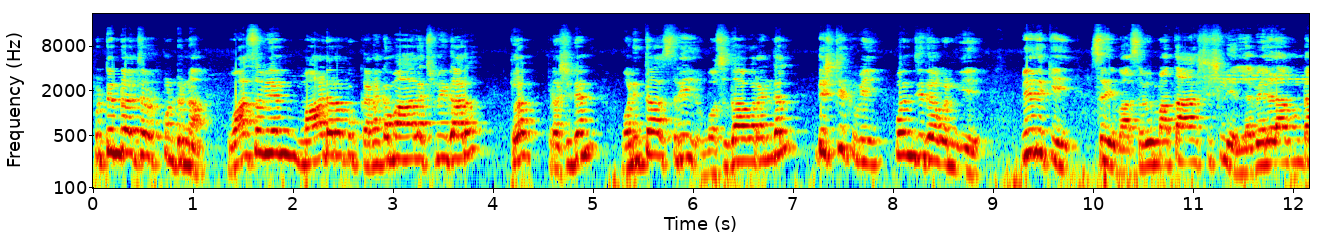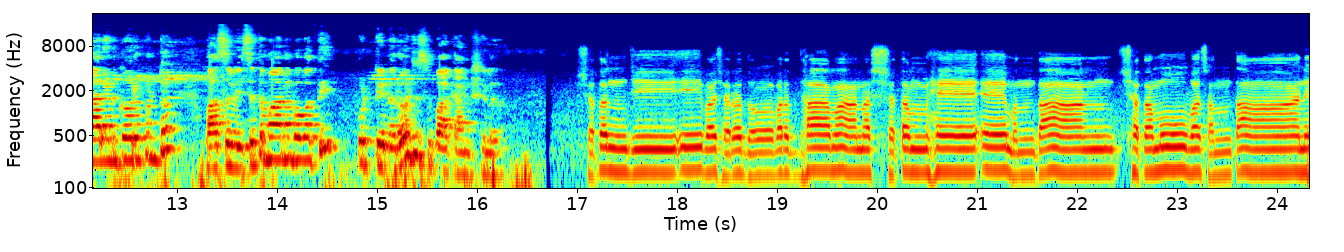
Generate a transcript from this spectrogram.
పుట్టినరోజు జరుపుకుంటున్న వాసవ్యం మాడరపు కనక మహాలక్ష్మి గారు club president Vanitha Sri Vasudha Warangal district V one zero one A వీరికి శ్రీ వాసవి మాత ఆశీస్సులు ఎల్లవేళలా ఉండాలని కోరుకుంటూ వాసవి శతమాన భవతి పుట్టినరోజు శుభాకాంక్షలు शतञ्जी एव शरदो वर्धामानः शतं हे एमन्तान् शतमु वसन्तान्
